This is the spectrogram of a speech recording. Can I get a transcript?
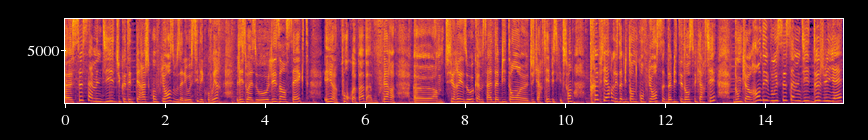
ce samedi du côté de Perrache-Confluence. Vous allez aussi découvrir les oiseaux, les insectes et pourquoi pas bah, vous faire un petit réseau comme ça d'habitants du quartier puisqu'ils sont très fiers, les habitants de Confluence, d'habiter dans ce quartier. Donc rendez-vous ce samedi 2 juillet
